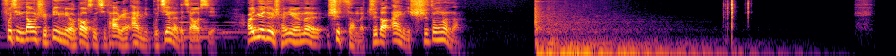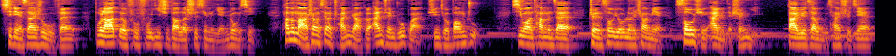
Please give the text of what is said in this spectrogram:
父亲当时并没有告诉其他人艾米不见了的消息，而乐队成员们是怎么知道艾米失踪了呢？七点三十五分，布拉德夫妇意识到了事情的严重性，他们马上向船长和安全主管寻求帮助，希望他们在整艘游轮上面搜寻艾米的身影。大约在午餐时间，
